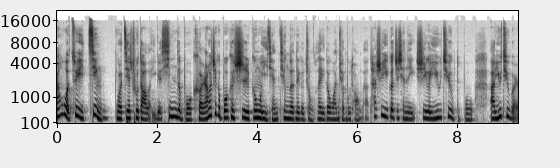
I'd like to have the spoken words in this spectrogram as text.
然后我最近我接触到了一个新的博客，然后这个博客是跟我以前听的那个种类都完全不同的，它是一个之前的是一个 YouTube 的播啊 YouTuber，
